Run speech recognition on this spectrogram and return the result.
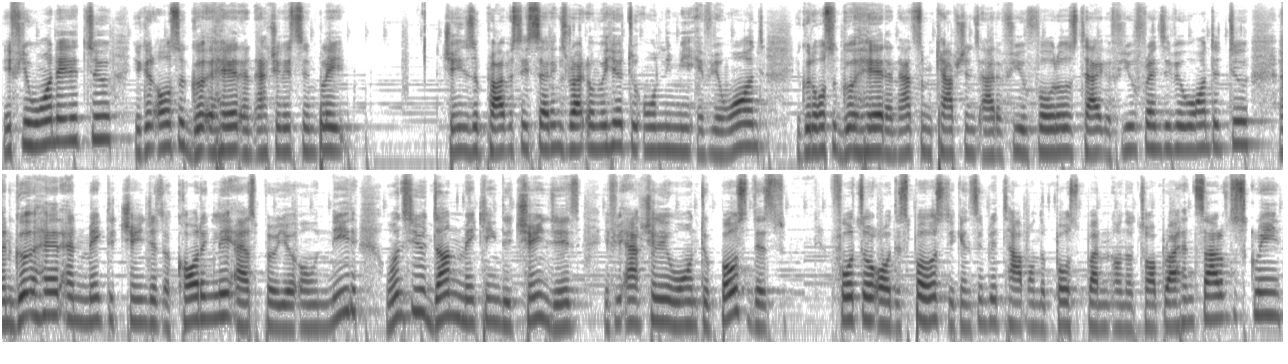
if you wanted it to. You can also go ahead and actually simply change the privacy settings right over here to only me if you want. You could also go ahead and add some captions add a few photos tag a few friends if you wanted to and go ahead and make the changes accordingly as per your own need. Once you're done making the changes if you actually want to post this photo or this post you can simply tap on the post button on the top right hand side of the screen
